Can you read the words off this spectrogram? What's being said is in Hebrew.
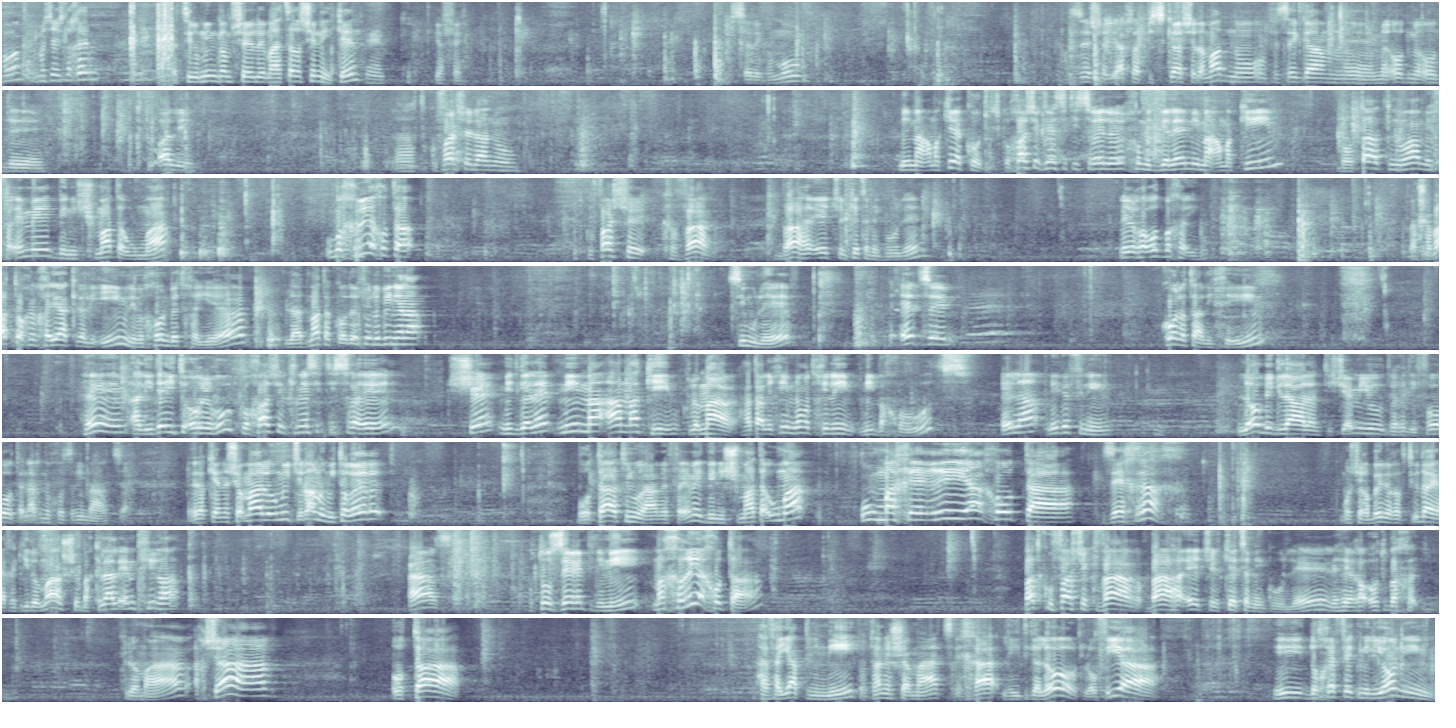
נכון? מה שיש לכם? הצילומים גם של מהצד השני, כן? כן. יפה. בסדר גמור. זה שייך לפסקה שלמדנו, וזה גם אה, מאוד מאוד אה, אקטואלי לתקופה שלנו. ממעמקי הקודש. כוחה של כנסת ישראל הולך ומתגלה ממעמקים באותה תנועה מפעמת בנשמת האומה ומכריח אותה. בתקופה שכבר באה העת של קץ המגולה להיראות בחיים. והשבת תוכן חייה הכלליים למכון בית חייה, לאדמת הקודש ולבניינה. שימו לב, בעצם כל התהליכים הם על ידי התעוררות כוחה של כנסת ישראל שמתגלה ממעמקים, כלומר התהליכים לא מתחילים מבחוץ אלא מבפנים, לא בגלל אנטישמיות ורדיפות אנחנו חוזרים ארצה, אלא כי הנשמה הלאומית שלנו מתעוררת. באותה התנועה מפעמת בנשמת האומה ומכריח אותה, זה הכרח. כמו שרבנו הרב ציודה היה רגיל לומר שבכלל אין בחירה. אז אותו זרם פנימי מכריח אותה בתקופה שכבר באה העת של קץ המגולה להיראות בחיים. כלומר, עכשיו אותה הוויה פנימית, אותה נשמה צריכה להתגלות, להופיע. היא דוחפת מיליונים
